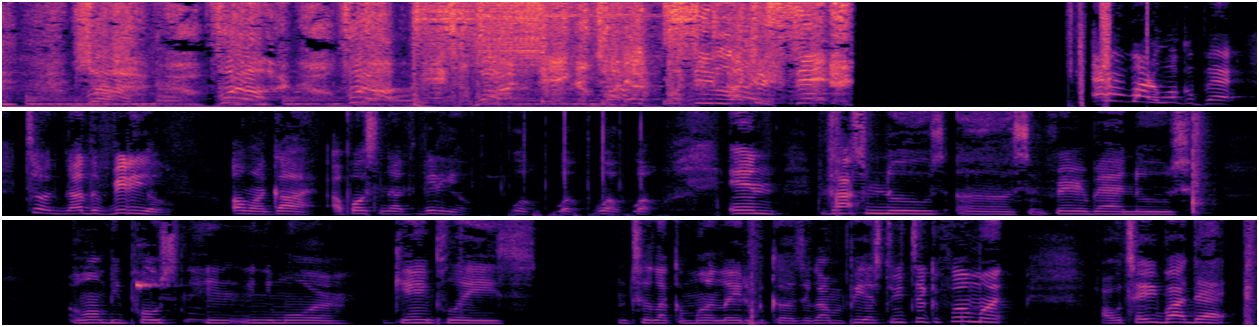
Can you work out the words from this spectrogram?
Foot up, foot up, bitch. Want my dick, want that pussy like a sick. Everybody, welcome back to another video. Oh my god, I posted another video. Whoa, whoa, whoa, whoa. And got some news, uh, some very bad news. I won't be posting any more gameplays until like a month later because I got my PS3 ticket for a month. I will tell you about that.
